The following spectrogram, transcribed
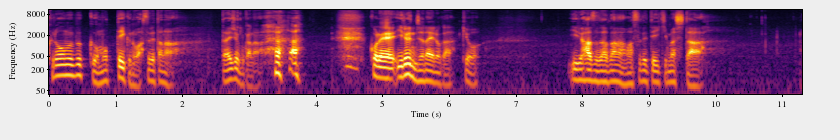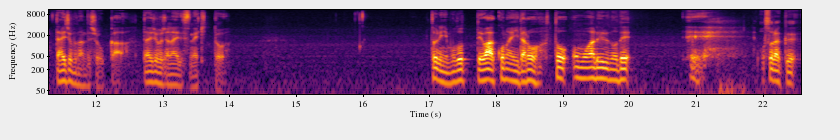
Chromebook を持っていくの忘れたな。大丈夫かな？これいるんじゃないのか？今日。いるはずだな。忘れていきました。大丈夫なんでしょうか？大丈夫じゃないですねきっと。取りに戻っては来ないだろうと思われるので、えー、おそらく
